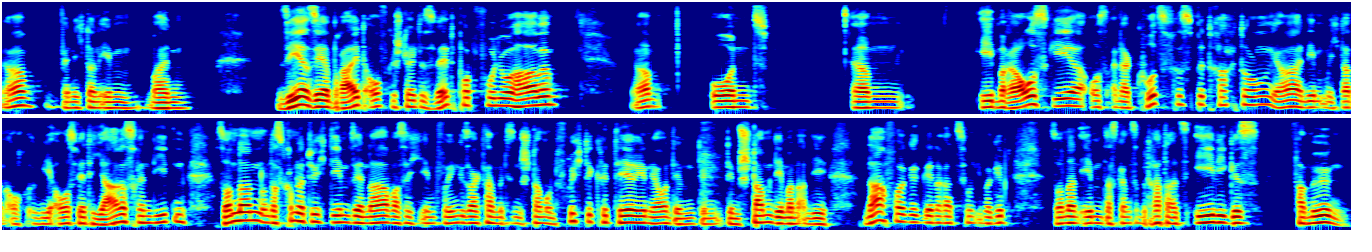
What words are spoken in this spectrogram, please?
Ja, wenn ich dann eben mein sehr, sehr breit aufgestelltes Weltportfolio habe, ja, und ähm, eben rausgehe aus einer Kurzfristbetrachtung, ja, indem ich dann auch irgendwie auswerte Jahresrenditen, sondern, und das kommt natürlich dem sehr nah, was ich eben vorhin gesagt habe, mit diesen Stamm- und Früchtekriterien, ja, und dem, dem, dem Stamm, den man an die Nachfolgegeneration übergibt, sondern eben das Ganze betrachte als ewiges Vermögen.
